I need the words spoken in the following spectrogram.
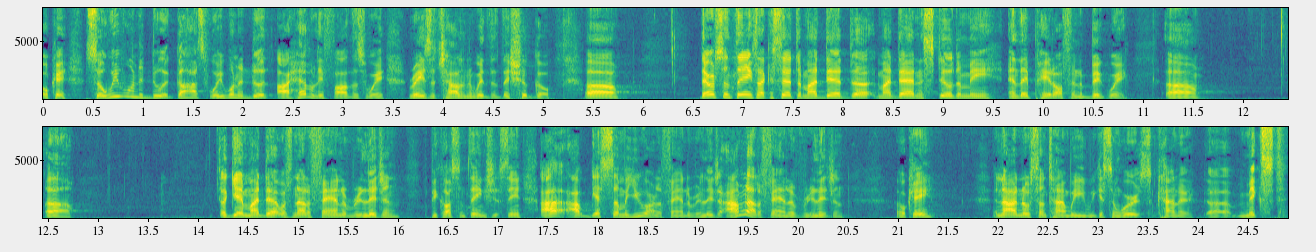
Okay? So we want to do it God's way. We want to do it our Heavenly Father's way. Raise a child in the way that they should go. Uh, there were some things, like I said, that my dad, uh, my dad instilled in me, and they paid off in a big way. Uh, uh, again, my dad was not a fan of religion because some things you've seen. I, I, guess some of you aren't a fan of religion. I'm not a fan of religion, okay? And now I know sometimes we, we get some words kind of uh, mixed,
